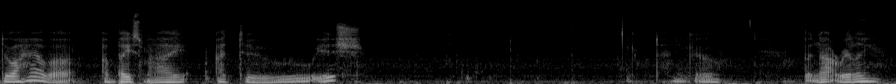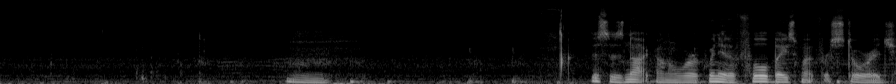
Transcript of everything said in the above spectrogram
do I have a, a basement? I I do ish. Down you go but not really. Hmm. This is not going to work. We need a full basement for storage.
